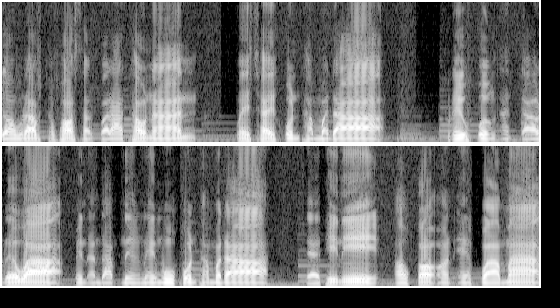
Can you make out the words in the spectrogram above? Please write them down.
ยอมรับเฉพาะสัตว์ประหลาดเท่านั้น ไม่ใช่คนธรรมดา หรือเฟิงอาจกล่าวได้ว่าเป็นอันดับหนึ่งในหมู่คนธรรมดา แต่ที่นี่เขาก็อ่อนแอกว่ามาก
